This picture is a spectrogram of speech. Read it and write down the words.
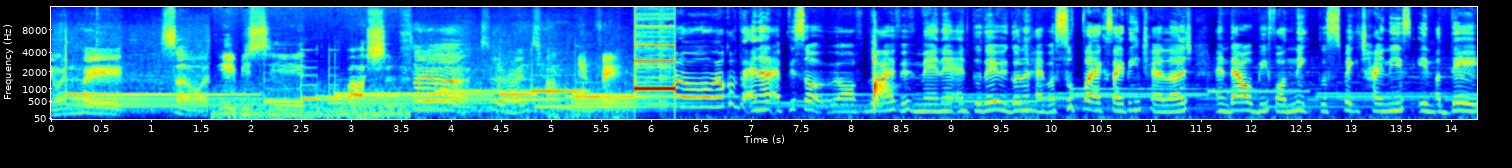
你们会设我 A B C 巴士，这个是人场免费。Episode of Live with Mane and today we're going to have a super exciting challenge and that will be for Nick to speak Chinese in a day.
